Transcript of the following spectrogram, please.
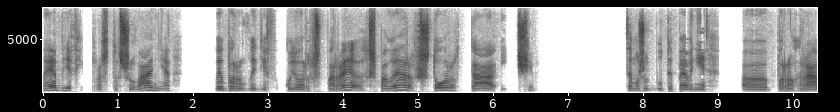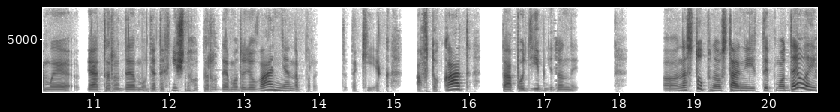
меблів, їх розташування, вибору видів кольору шпалер, штор та інші. Це можуть бути певні програми для 3D, для технічного 3D-моделювання, наприклад, такі як AutoCAD та подібні до них. Наступний останній тип моделей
